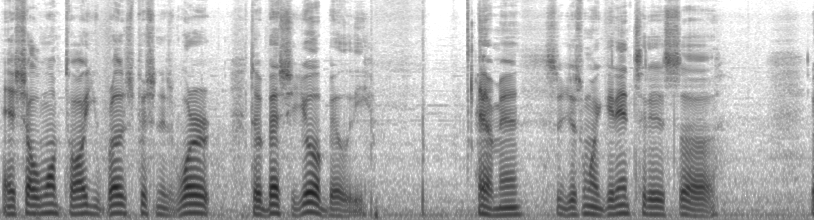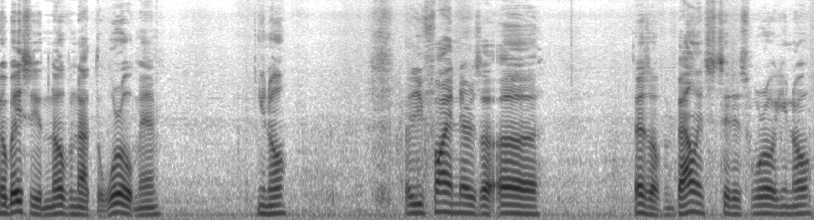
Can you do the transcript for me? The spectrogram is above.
And shalom to all you brothers pushing this word to the best of your ability. Yeah, man. So just want to get into this, uh, you know, basically loving not the world, man. You know, you find there's a, uh, there's a balance to this world, you know,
